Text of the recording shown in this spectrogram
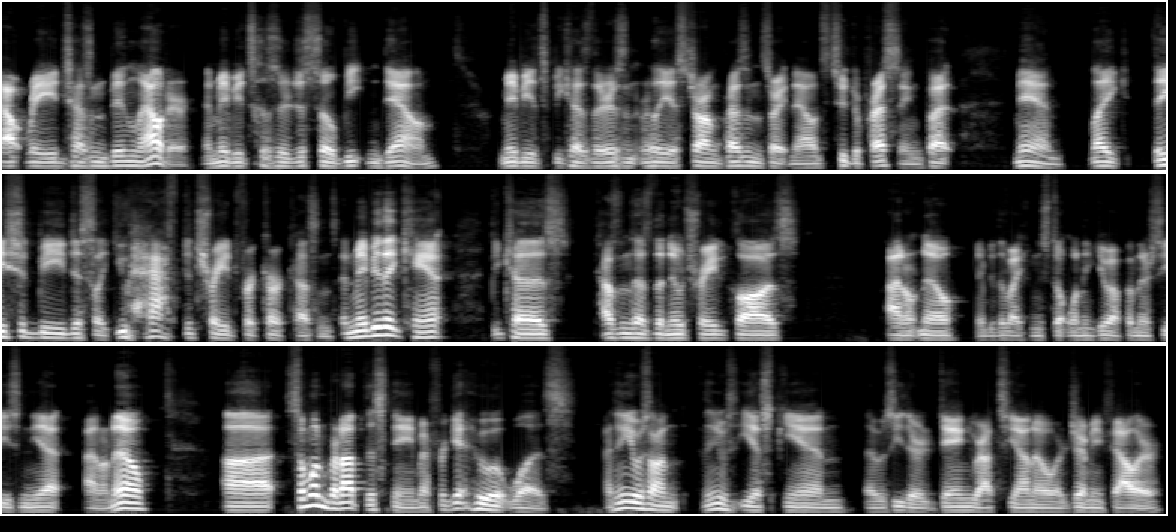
outrage hasn't been louder. And maybe it's because they're just so beaten down. Maybe it's because there isn't really a strong presence right now. It's too depressing. But man, like they should be just like you have to trade for Kirk Cousins, and maybe they can't because Cousins has the no trade clause. I don't know. Maybe the Vikings don't want to give up on their season yet. I don't know. Uh, someone brought up this name. I forget who it was. I think it was on. I think it was ESPN. It was either Dan Graziano or Jeremy Fowler.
